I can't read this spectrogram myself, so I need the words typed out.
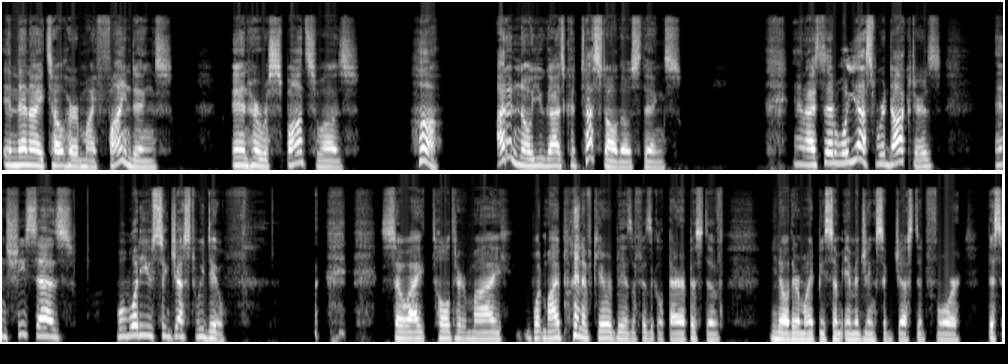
and then I tell her my findings, and her response was, Huh, I didn't know you guys could test all those things. And I said, Well, yes, we're doctors. And she says, Well, what do you suggest we do? so I told her my what my plan of care would be as a physical therapist of you know there might be some imaging suggested for this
